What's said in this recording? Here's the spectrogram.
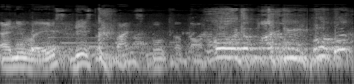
Anyways, this is the science book about Oh, the flying book.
